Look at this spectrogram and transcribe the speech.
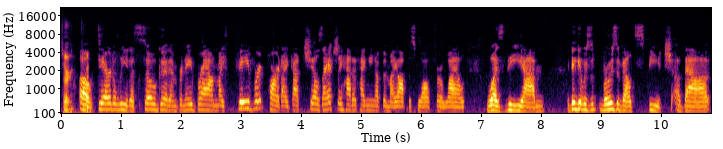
Sorry. Oh, Dare to Lead is so good. And Brene Brown, my favorite part, I got chills. I actually had it hanging up in my office wall for a while, was the um, I think it was Roosevelt's speech about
